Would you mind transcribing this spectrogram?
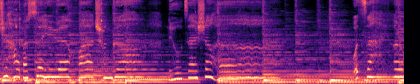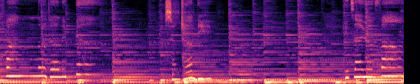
只好把岁月化成歌，留在山河。我在二环路的里边想着你，你在远方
